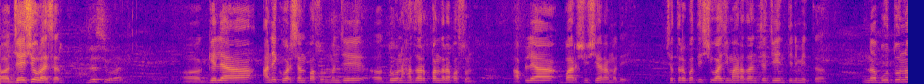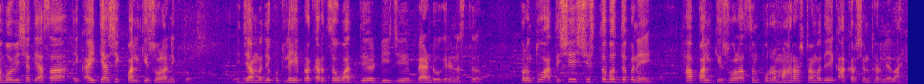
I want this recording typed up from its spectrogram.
अ, जय शिवराय सर. जय शिवराय. अ, गेल्या अनेक वर्षांपासून म्हणजे दोन हजार पंधरापासून आपल्या बार्शी शहरामध्ये छत्रपती शिवाजी महाराजांच्या जयंतीनिमित्त न भूतो न भविष्यात असा एक ऐतिहासिक पालखी सोहळा निघतो की ज्यामध्ये कुठल्याही प्रकारचं वाद्य डी जे बँड वगैरे नसतं. परंतु अतिशय शिस्तबद्धपणे हा पालखी सोहळा संपूर्ण महाराष्ट्रामध्ये एक आकर्षण ठरलेला आहे.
